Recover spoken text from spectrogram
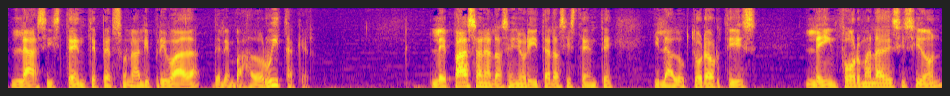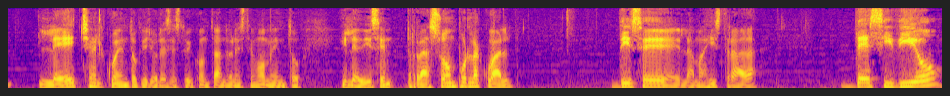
la asistente personal y privada del embajador Whittaker. Le pasan a la señorita, el asistente, y la doctora Ortiz le informa la decisión, le echa el cuento que yo les estoy contando en este momento y le dicen razón por la cual, dice la magistrada, decidió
